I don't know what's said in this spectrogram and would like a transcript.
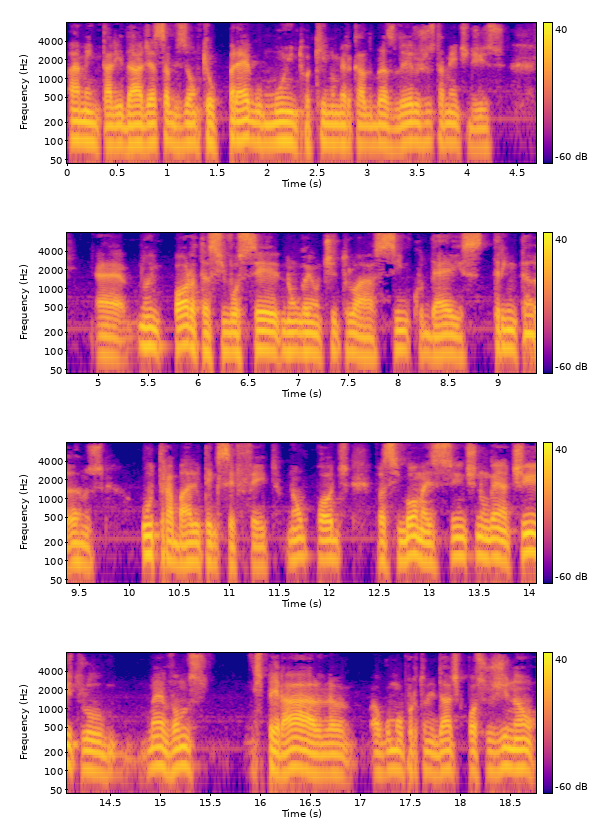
a mentalidade, essa visão que eu prego muito aqui no mercado brasileiro, justamente disso. É, não importa se você não ganha um título há 5, 10, 30 anos, o trabalho tem que ser feito. Não pode falar assim, bom, mas se a gente não ganha título, né, vamos esperar né, alguma oportunidade que possa surgir. Não.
